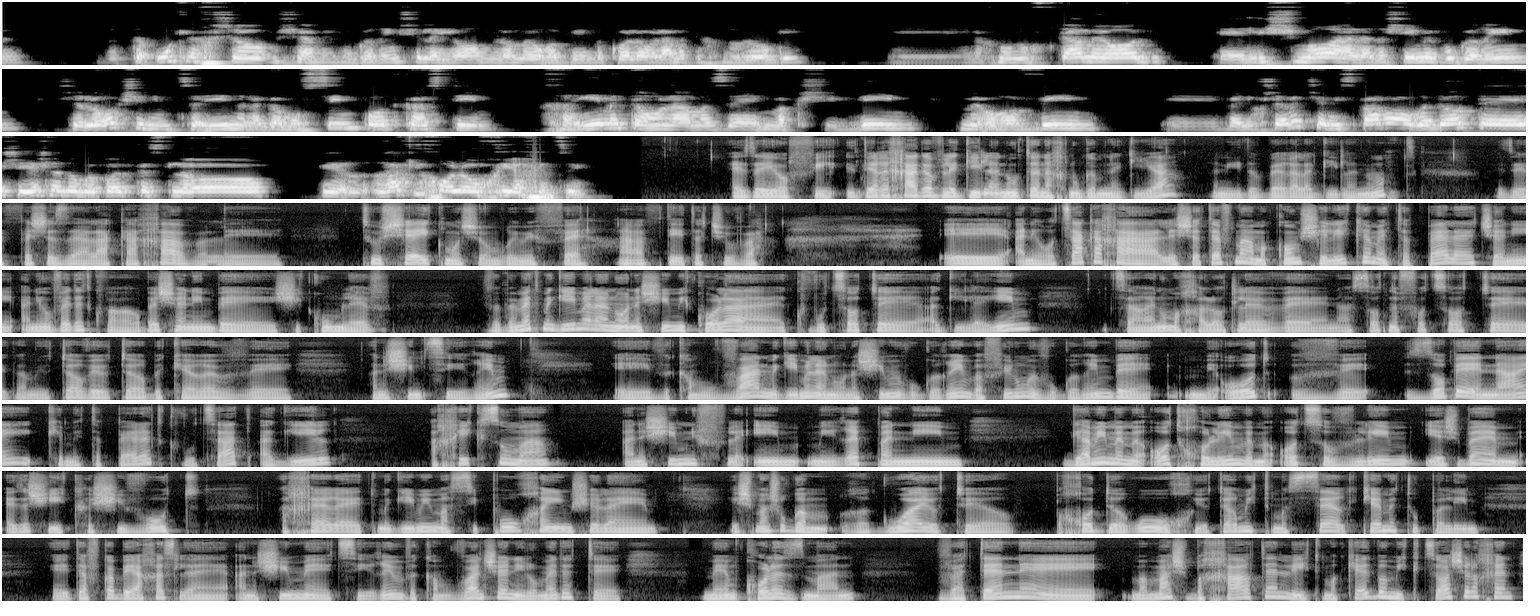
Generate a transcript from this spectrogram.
זו טעות לחשוב שהמבוגרים של היום לא מעורבים בכל העולם הטכנולוגי. אה, אנחנו נופתע מאוד אה, לשמוע על אנשים מבוגרים שלא רק שנמצאים אלא גם עושים פודקאסטים, חיים את העולם הזה, מקשיבים, מעורבים, אה, ואני חושבת שמספר ההורדות שיש לנו בפודקאסט לא, רק יכול להוכיח את זה. איזה יופי. דרך אגב, לגילנות אנחנו גם נגיע, אני אדבר על הגילנות. וזה יפה שזה עלה ככה, אבל טושי, אה, uh, כמו שאומרים, יפה, אהבתי את התשובה. Uh, אני רוצה ככה לשתף מהמקום שלי כמטפלת, שאני עובדת כבר הרבה שנים בשיקום לב, ובאמת מגיעים אלינו אנשים מכל הקבוצות uh, הגילאים. לצערנו מחלות לב uh, נעשות נפוצות uh, גם יותר ויותר בקרב uh, אנשים צעירים. וכמובן מגיעים אלינו אנשים מבוגרים ואפילו מבוגרים מאוד, זו בעיניי כמטפלת קבוצת הגיל הכי קסומה, אנשים נפלאים, מאירי פנים, גם אם הם מאוד חולים ומאוד סובלים, יש בהם איזושהי קשיבות אחרת, מגיעים עם הסיפור חיים שלהם, יש משהו גם רגוע יותר, פחות דרוך, יותר מתמסר כמטופלים, אה, דווקא ביחס לאנשים אה, צעירים, וכמובן שאני לומדת אה, מהם כל הזמן, ואתן אה, ממש בחרתן להתמקד במקצוע שלכן,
